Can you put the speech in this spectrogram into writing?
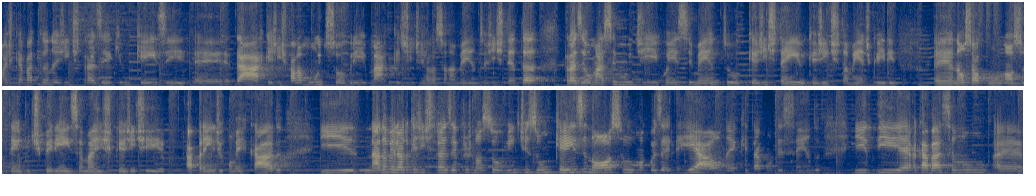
Acho que é bacana a gente trazer aqui um case é, da ARC. A gente fala muito sobre marketing de relacionamento, a gente tenta trazer o máximo de conhecimento que a gente tem e o que a gente também adquire, é, não só com o nosso tempo de experiência, mas que a gente aprende com o mercado. E nada melhor do que a gente trazer para os nossos ouvintes um case nosso, uma coisa real, né, que está acontecendo. E, e é, acabar sendo é,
